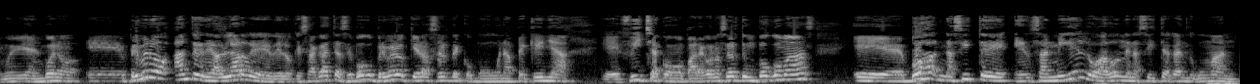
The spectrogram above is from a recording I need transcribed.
muy bien. Bueno, eh, primero, antes de hablar de, lo que sacaste hace poco, primero quiero hacerte como una pequeña eh, ficha como para conocerte un poco más. Eh, ¿Vos naciste en San Miguel o a dónde naciste acá en Tucumán?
